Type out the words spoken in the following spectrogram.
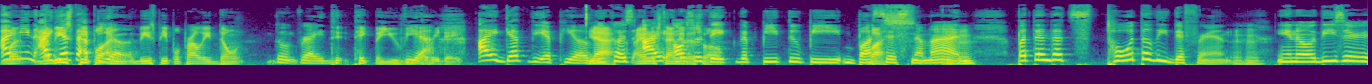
I But- mean, but I these get the people, appeal. and these people probably don't Don't ride. t- take the UV yeah. every day. I get the appeal Yeah, because I I, also well. take the P2P buses Bus. Mm-hmm. But then that's totally different. Mm-hmm. You know, these are,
